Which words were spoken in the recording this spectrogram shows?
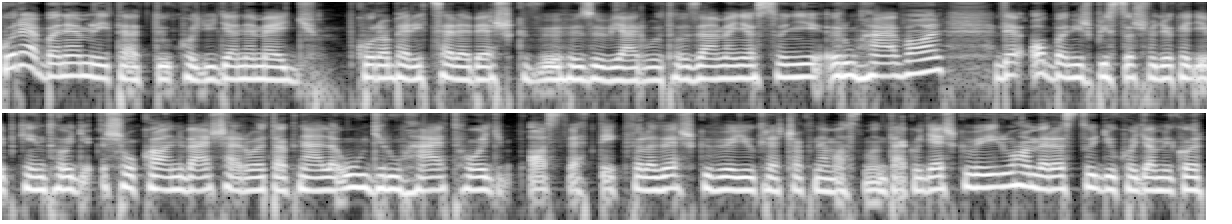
Korábban említettük, hogy ugye nem egy korabeli celebesküvőhöz ő járult hozzá mennyasszonyi ruhával, de abban is biztos vagyok egyébként, hogy sokan vásároltak nála úgy ruhát, hogy azt vették fel az esküvőjükre, csak nem azt mondták, hogy esküvői ruha, mert azt tudjuk, hogy amikor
